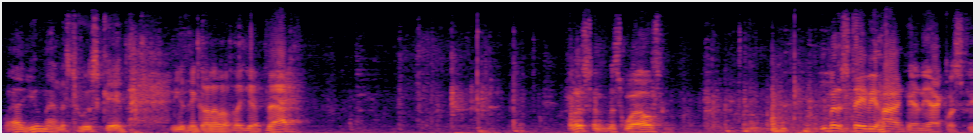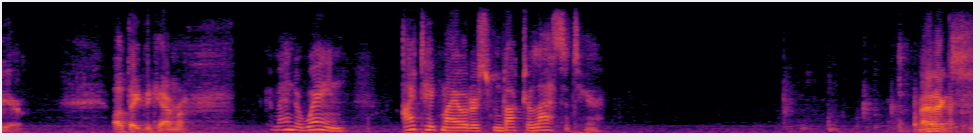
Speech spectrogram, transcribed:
Well, you managed to escape. Do you think I'll ever forget that? Well, listen, Miss Wells. You better stay behind here in the aquasphere. I'll take the camera. Commander Wayne, I take my orders from Dr. Lassiter. Maddox,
